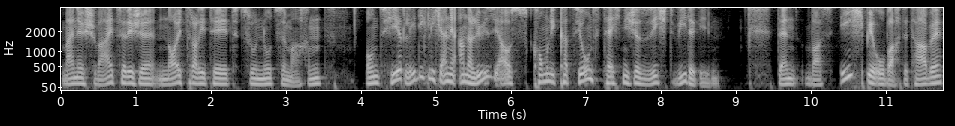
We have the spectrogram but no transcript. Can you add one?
meine schweizerische Neutralität zunutze machen und hier lediglich eine Analyse aus kommunikationstechnischer Sicht wiedergeben. Denn was ich beobachtet habe,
